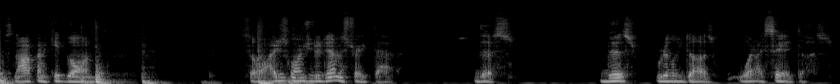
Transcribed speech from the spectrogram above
it's not going to keep going. So I just want you to demonstrate that. This. This really does what I say it does.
